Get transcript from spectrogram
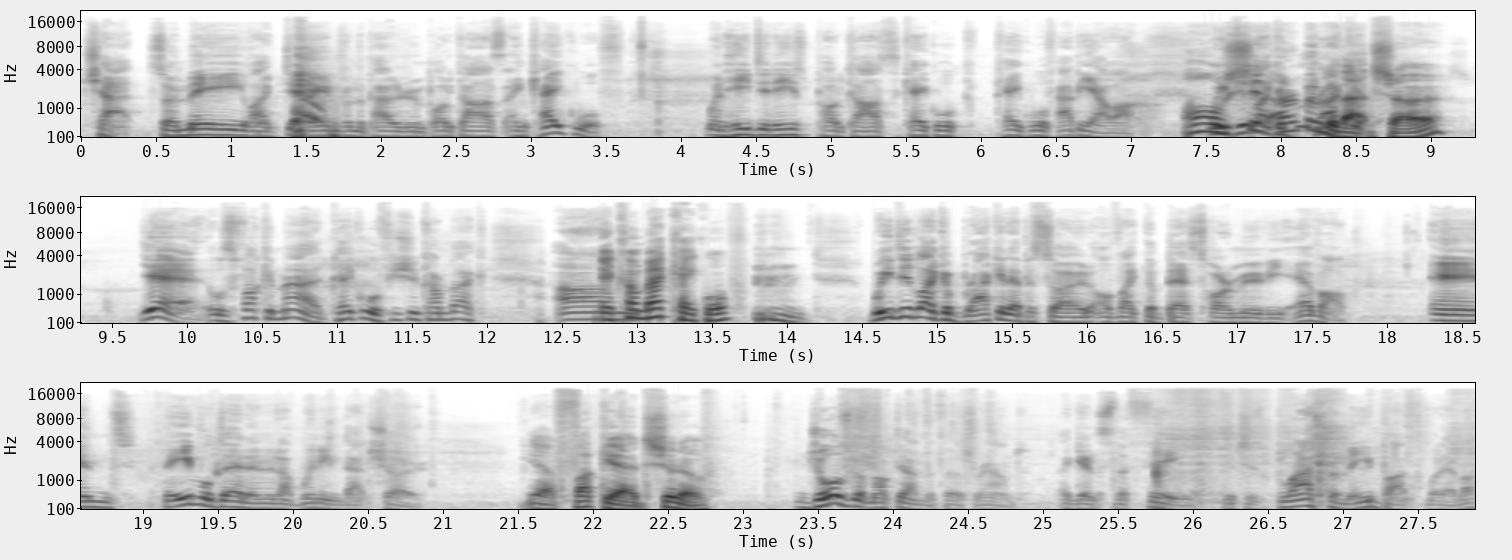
chat. So me, like Darian from the Padded Room podcast, and Cake Wolf when he did his podcast, Cake Wolf Cake Wolf Happy Hour. Oh we shit! like, I remember that show. Yeah, it was fucking mad. Cake Wolf, you should come back. Um, yeah, come back, Cake Wolf. we did like a bracket episode of like the best horror movie ever, and The Evil Dead ended up winning that show. yeah, fuck yeah, it should have. Jaws got knocked out in the first round against the Thing, which is blasphemy, but whatever.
